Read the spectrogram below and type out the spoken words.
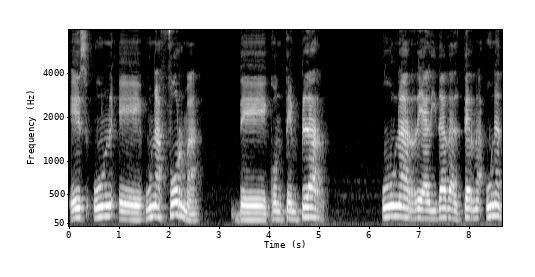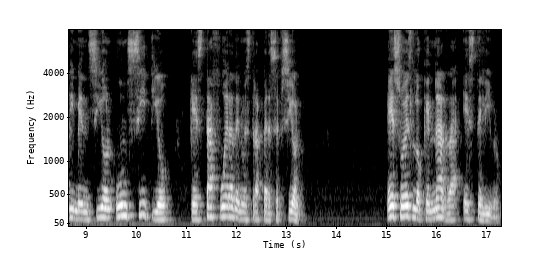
es un, eh, una forma de contemplar una realidad alterna, una dimensión, un sitio que está fuera de nuestra percepción. Eso es lo que narra este libro.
